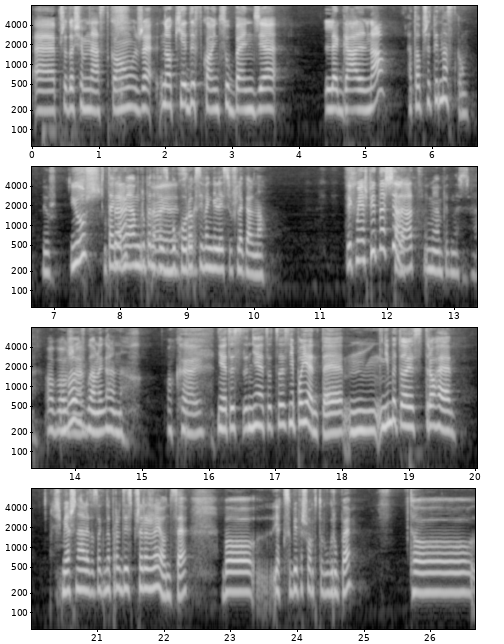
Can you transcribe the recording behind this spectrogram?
e, przed osiemnastką, że no kiedy w końcu będzie legalna? A to przed piętnastką już. Już? Tak, ja miałam grupę na O Facebooku. Jezu. Roxy Węgiel jest już legalna. Jak miałaś 15 lat? Tak, i miałam 15 lat. O No bo Boże. już byłam legalna. Okej. Nie, to jest, nie, to, to jest niepojęte. Mm, Niby to jest trochę śmieszne, ale to tak naprawdę jest przerażające, bo jak sobie weszłam w tą grupę, to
